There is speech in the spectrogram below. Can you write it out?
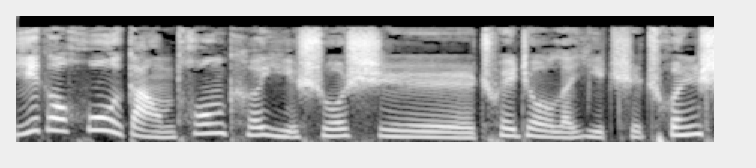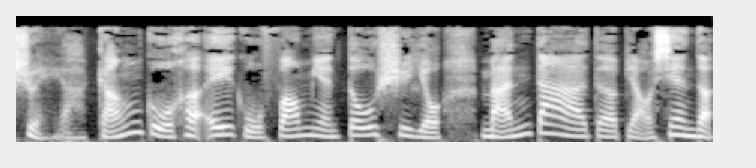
一个沪港通可以说是吹皱了一池春水啊！港股和 A 股方面都是有蛮大的表现的。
